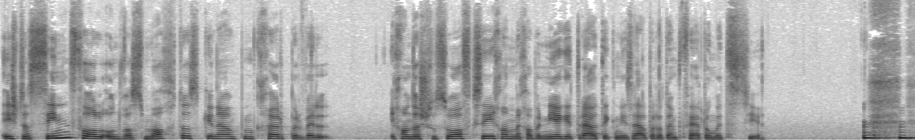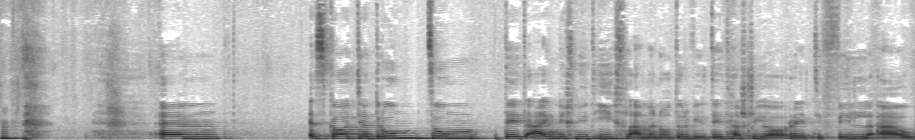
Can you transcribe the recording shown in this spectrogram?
Ist das sinnvoll und was macht das genau beim Körper? Weil ich habe das schon so oft gesehen, habe mich aber nie getraut, irgendwie selber an dem Pferd rumzuziehen. ähm, es geht ja darum, zum dort eigentlich nicht einklemmen, oder? Weil dort hast du ja relativ viel auch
